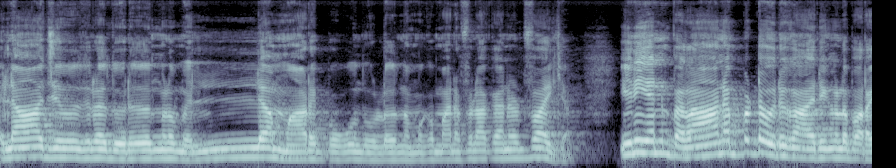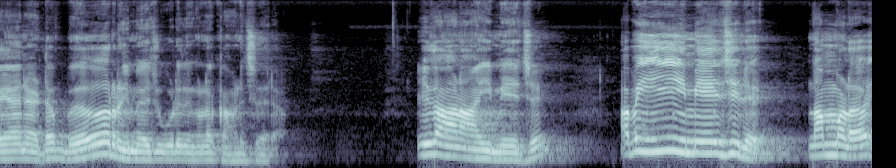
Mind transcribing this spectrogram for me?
എല്ലാ ജീവിതത്തിലെ ദുരിതങ്ങളും എല്ലാം മാറിപ്പോകും എന്നുള്ളത് നമുക്ക് മനസ്സിലാക്കാനായിട്ട് സഹായിക്കാം ഇനി ഞാൻ പ്രധാനപ്പെട്ട ഒരു കാര്യങ്ങൾ പറയാനായിട്ട് വേറൊരു ഇമേജ് കൂടി നിങ്ങളെ കാണിച്ചു തരാം. ഇതാണ് ആ ഇമേജ് അപ്പോൾ ഈ ഇമേജിൽ നമ്മൾ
